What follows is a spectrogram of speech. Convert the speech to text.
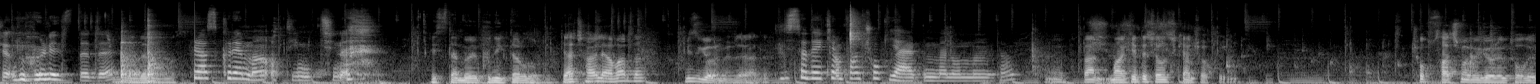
canım öyle istedi. Neden olmaz? Biraz krema atayım içine. Eskiden böyle pudingler olurdu. Gerçi hala var da biz görmüyoruz herhalde. Lisedeyken falan çok yerdim ben onlardan. Evet, ben markette çalışırken çok duydum. Çok saçma bir görüntü oluyor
